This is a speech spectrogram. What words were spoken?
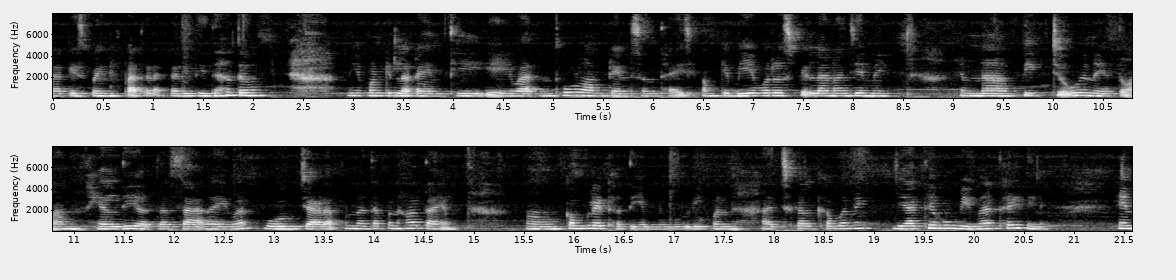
રાકેશભાઈને પાતળા કરી દીધા તો? એ પણ કેટલા ટાઈમથી એ વાતનું થોડું આમ ટેન્શન થાય છે. કેમ કે બે વર્ષ પહેલાંના જે મેં એમના પીક જોયું ને તો આમ હેલ્ધી હતા, સારા એવા. બહુ જાડા પણ નહોતા પણ હતા એમ. કમ્પ્લેટ હતી એમની બોડી પણ આજકાલ ખબર નહીં, જ્યારથી હું બીમાર થઈ હતી ને, એન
